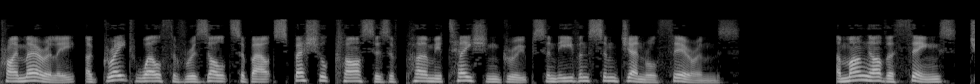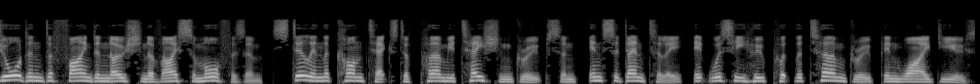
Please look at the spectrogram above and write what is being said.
primarily, a great wealth of results about special classes of permutation groups and even some general theorems. Among other things, Jordan defined a notion of isomorphism, still in the context of permutation groups and, incidentally, it was he who put the term group in wide use.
